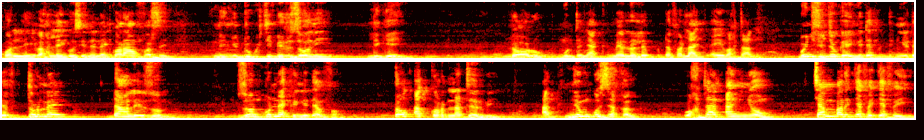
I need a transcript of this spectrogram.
Kon li ñu wax léegi aussi nañ ko renforcer nit dugg ci zone yi liggéey. Loolu mënut a ñàkk mais loolu lépp dafa laaj ay waxtaan. Bu fi jógee ñu def ñu def dans les zones. Zone bu nekk ñu dem fa toog ak coordinateur bi ak ñëm ko waxtaan ak càmbar jafe-jafe yi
